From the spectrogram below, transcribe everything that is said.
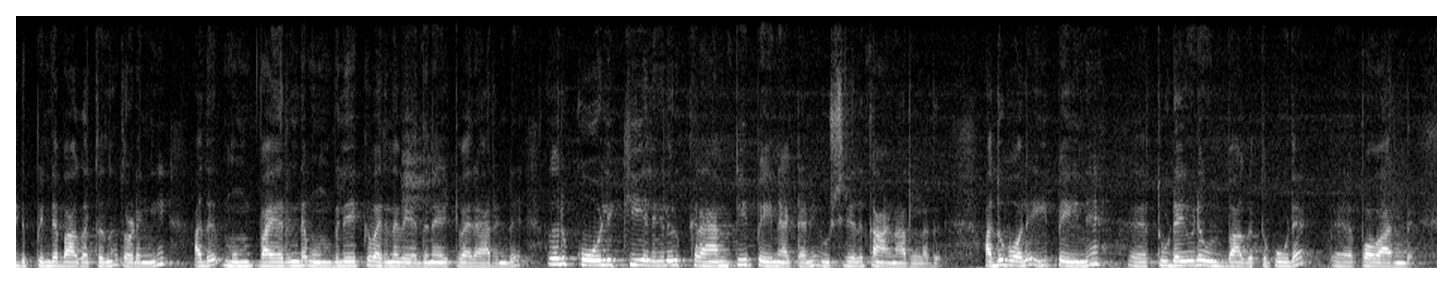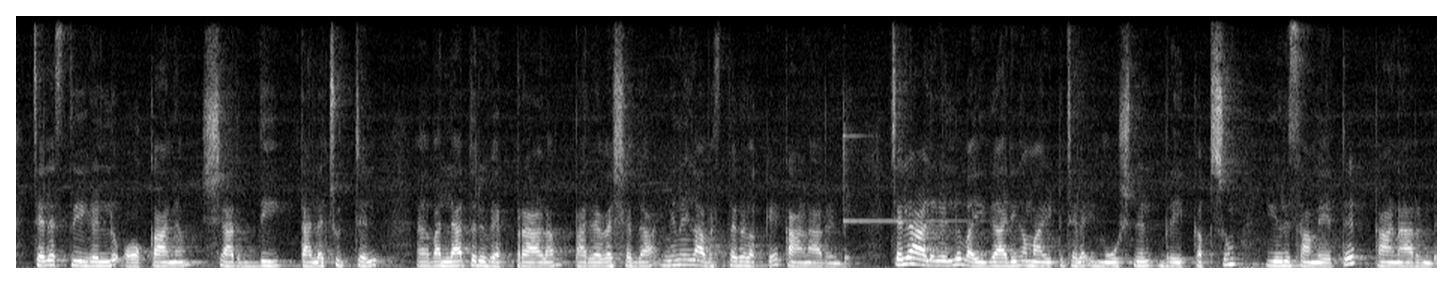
ഇടുപ്പിന്റെ ഭാഗത്തു നിന്ന് തുടങ്ങി അത് മും വയറിന്റെ മുമ്പിലേക്ക് വരുന്ന വേദനയായിട്ട് വരാറുണ്ട്. അതൊരു കോളിക്കി അല്ലെങ്കിൽ ഒരു ക്രാമ്പി പെയിൻ ആയിട്ടാണ് യൂഷ്വലി അത് കാണാറുള്ളത്. അതുപോലെ ഈ പെയിന് തുടയുടെ ഉൾഭാഗത്ത് കൂടെ പോവാറുണ്ട്. ചില സ്ത്രീകളിൽ ഓക്കാനം ഛർദി തലചുറ്റൽ വല്ലാത്തൊരു വെപ്രാളം പരവശത ഇങ്ങനെയുള്ള അവസ്ഥകളൊക്കെ കാണാറുണ്ട്. ചില ആളുകളിൽ വൈകാരികമായിട്ട് ചില ഇമോഷണൽ ബ്രേക്കപ്സും ഈ ഒരു സമയത്ത് കാണാറുണ്ട്.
